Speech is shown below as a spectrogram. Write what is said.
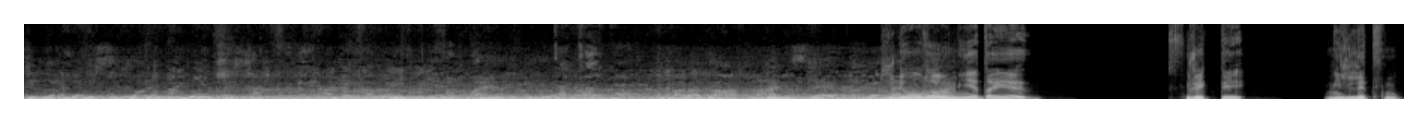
diga? Ok, diga. Bu ne oğlum? Niye dayı sürekli milletin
